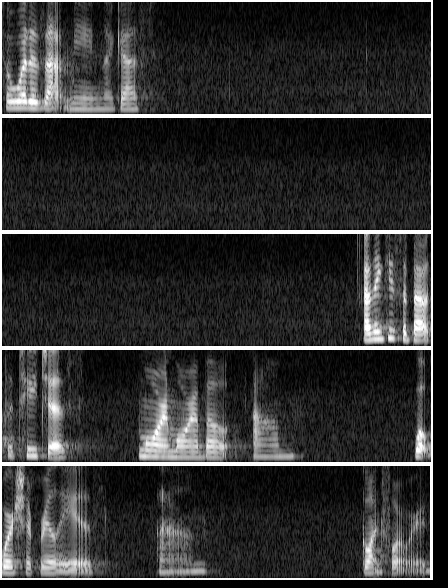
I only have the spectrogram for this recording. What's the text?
So, what does that mean, I guess? I think he's about to teach us more and more about um, what worship really is um, going forward.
